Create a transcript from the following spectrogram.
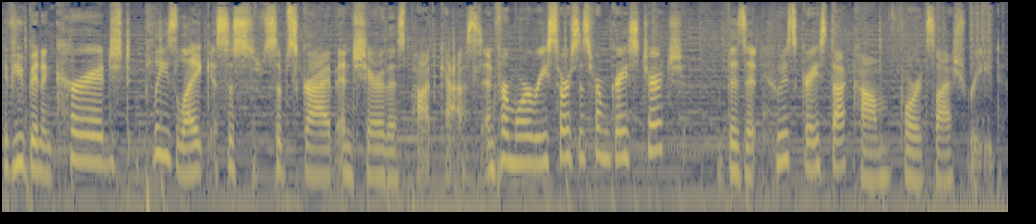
If you've been encouraged, please like, su- subscribe, and share this podcast. And for more resources from Grace Church, visit whoisgrace.com forward slash read.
